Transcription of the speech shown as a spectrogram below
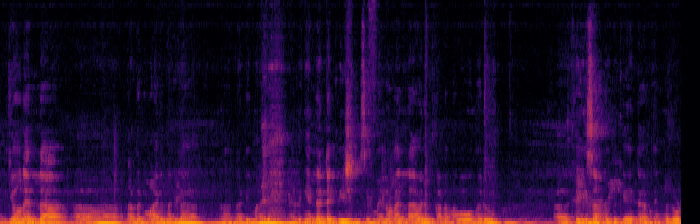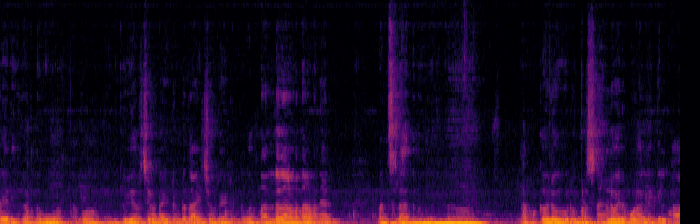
എനിക്ക് തോന്നുന്നു എല്ലാ നടന്മാരും എല്ലാ നടിമാരും അല്ലെങ്കിൽ എല്ലാ ടെക്നീഷ്യൻസ് സിനിമയിലൂടെ എല്ലാവരും കടന്നു പോകുന്ന ഒരു ഫേസാണ് ഇത് കയറ്റാർത്ഥങ്ങളിലൂടെ ആയിരിക്കും കടന്നു പോകാം അപ്പോൾ എനിക്ക് ഉയർച്ച ഉണ്ടായിട്ടുണ്ട് താഴ്ച ഉണ്ടായിട്ടുണ്ട്. അത് നല്ലതാണെന്നാണ് ഞാൻ മനസ്സിലാക്കുന്നത്. നമുക്കൊരു ഒരു പ്രശ്നങ്ങൾ വരുമ്പോൾ അല്ലെങ്കിൽ ആ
